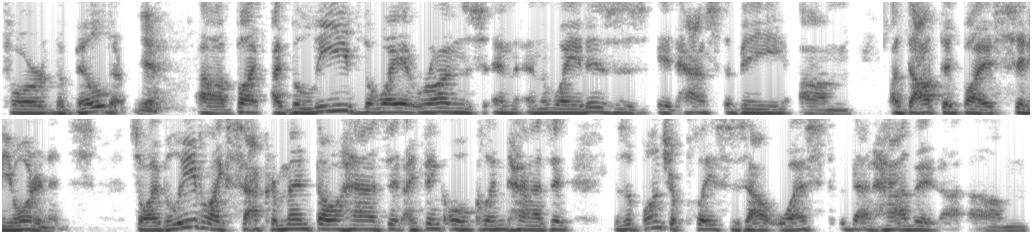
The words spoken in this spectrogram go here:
for the builder. Yeah. Uh, but I believe the way it runs and, and the way it is is it has to be um, adopted by a city ordinance. So I believe like Sacramento has it. I think Oakland has it. There's a bunch of places out west that have it. Um,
